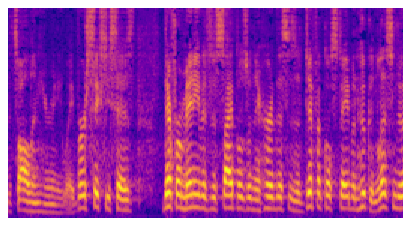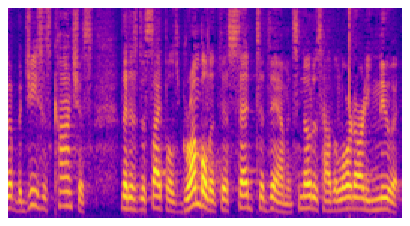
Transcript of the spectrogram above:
it's all in here anyway. Verse 60 says, Therefore, many of his disciples, when they heard this, is a difficult statement, who can listen to it? But Jesus, conscious that his disciples grumbled at this, said to them, and notice how the Lord already knew it.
